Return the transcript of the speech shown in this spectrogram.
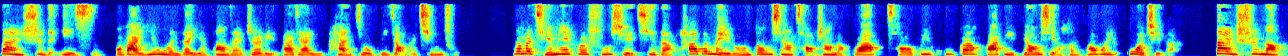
但是的意思，我把英文的也放在这里，大家一看就比较的清楚。那么前面说属血气的，它的美容都像草上的花，草必枯干，花必凋谢，很快会过去的。但是呢，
